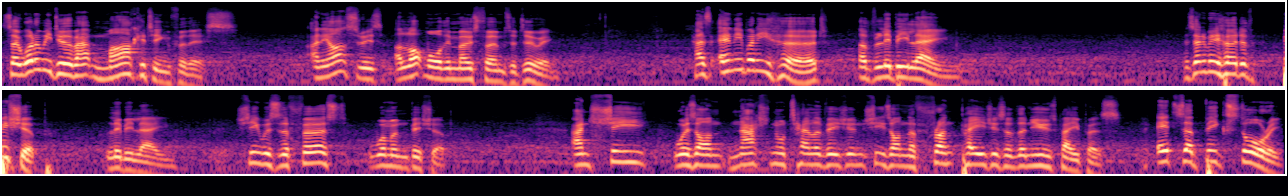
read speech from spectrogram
So, what do we do about marketing for this? And the answer is a lot more than most firms are doing. Has anybody heard of Libby Lane? Has anybody heard of Bishop Libby Lane? She was the first woman bishop. And she was on national television. She's on the front pages of the newspapers. It's a big story.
